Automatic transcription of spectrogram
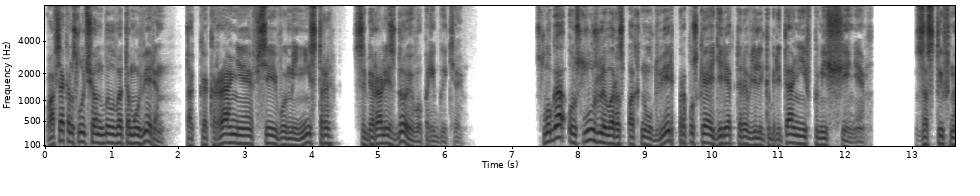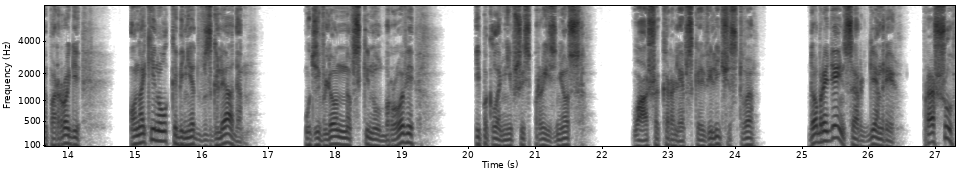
Во всяком случае, он был в этом уверен, так как ранее все его министры собирались до его прибытия. Слуга услужливо распахнул дверь, пропуская директора Великобритании в помещение. Застыв на пороге, он окинул кабинет взглядом, удивленно вскинул брови и, поклонившись, произнес «Ваше Королевское Величество». «Добрый день, сэр Генри. Прошу,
